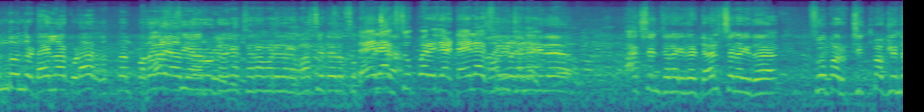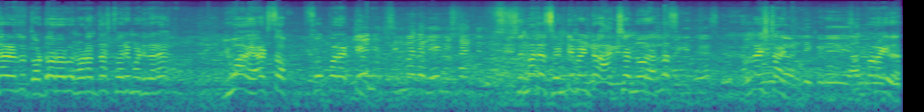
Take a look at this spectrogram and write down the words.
ಒಂದೊಂದು ಡೈಲಾಗ್ ಕೂಡ ರತ್ನನ್ ಪದಗಳೇ ಡೈಲಾಗ್ ಹೇಳ್ಬೋದು. ಚೆನ್ನಾಗಿ ಮಾಡಿದ್ದಾರೆ. ಮಾಸ್ಟರ್ ಡೈಲಾಗ್ ಡೈಲಾಗ್ ಸೂಪರ್ ಇದೆ. ಡೈಲಾಗ್ ಚೆನ್ನಾಗಿದೆ. ಆಕ್ಷನ್ ಚೆನ್ನಾಗಿದೆ. ಡ್ಯಾನ್ಸ್ ಚೆನ್ನಾಗಿದೆ. ಸೂಪರ್ ಚಿಕ್ಕ ಮಕ್ಕಳಿಂದ ಹಿಡಿದು ದೊಡ್ಡವರವರೆಗೂ ನೋಡೋಂಥ ಸ್ಟೋರಿ ಮಾಡಿದ್ದಾರೆ. Yuva hats up super acting ಸಿನಿಮಾದ ಸೆಂಟಿಮೆಂಟ್ ಆಕ್ಷನ್ ಎಲ್ಲ ಎಲ್ಲ ಇಷ್ಟ ಆಯ್ತು. ಸೂಪರ್ ಆಗಿದೆ.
